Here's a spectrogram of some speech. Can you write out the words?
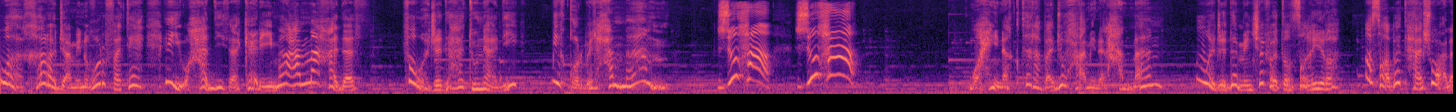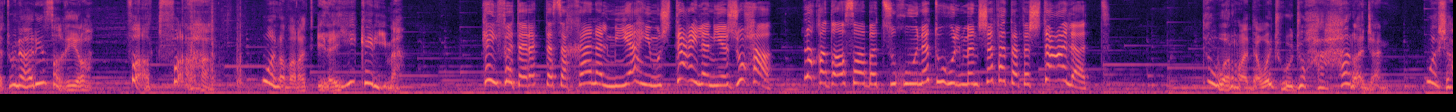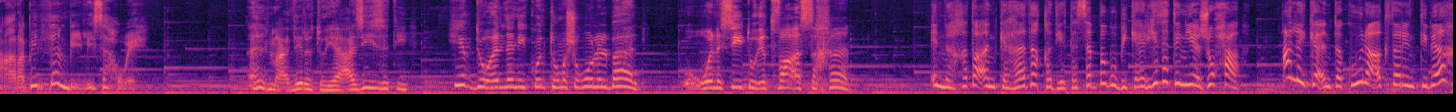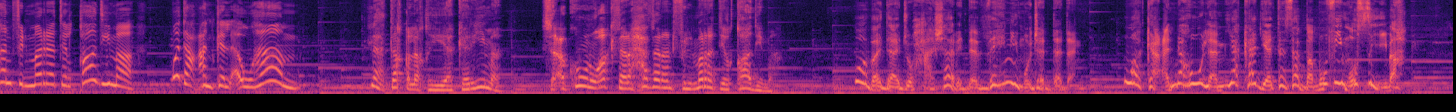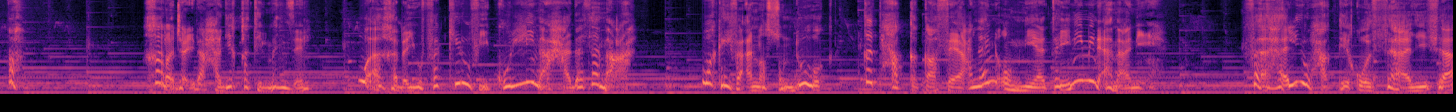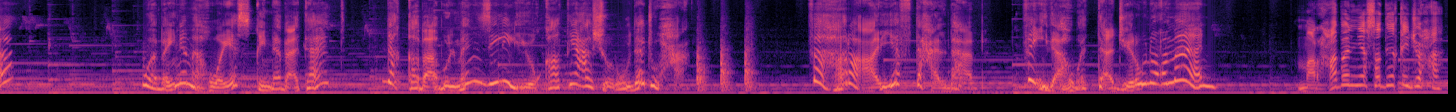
وخرج من غرفته ليحدث كريمة عما حدث فوجدها تنادي بقرب الحمام. جحا! جحا! وحين اقترب جحا من الحمام وجد منشفة صغيرة أصابتها شعلة نار صغيرة فأطفأها ونظرت إليه كريمة. كيف تركت سخان المياه مشتعلا يا جحا؟ لقد أصابت سخونته المنشفة فاشتعلت. تورد وجه جحا حرجا وشعر بالذنب لسهوه. المعذرة يا عزيزتي يبدو أنني كنت مشغول البال ونسيت إطفاء السخان. إن خطأ كهذا قد يتسبب بكارثة يا جحا. عليك أن تكون أكثر انتباها في المرة القادمة. ودع عنك الأوهام. لا تقلقي يا كريمة. سأكون أكثر حذرا في المرة القادمة. وبدا جحا شارد الذهن مجددا. وكأنه لم يكد يتسبب في مصيبة. آه. خرج إلى حديقة المنزل وأخذ يفكر في كل ما حدث معه. وكيف أن الصندوق قد حقق فعلا أمنيتين من أمانيه فهل يحقق الثالثة؟ وبينما هو يسقي النباتات دق باب المنزل ليقاطع شرود جحا. فهرع ليفتح الباب. فإذا هو التاجر نعمان. مرحبا يا صديقي جحا.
